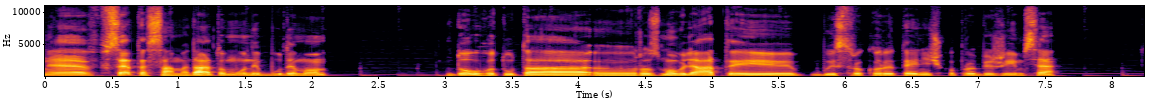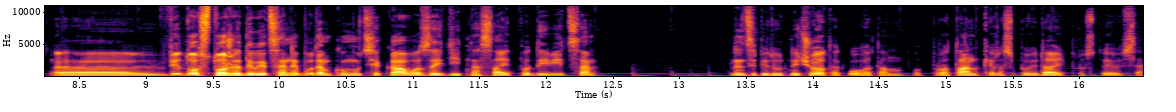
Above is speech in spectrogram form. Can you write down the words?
Е, Все те саме, да, тому не будемо довго тут е, розмовляти, бистро коротенечко пробіжимося. Е, відос теж дивитися не будемо. Кому цікаво, зайдіть на сайт, подивіться. В принципі, тут нічого такого там про танки розповідають, просто і все.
